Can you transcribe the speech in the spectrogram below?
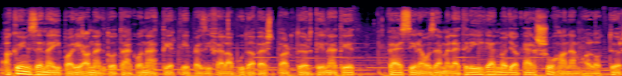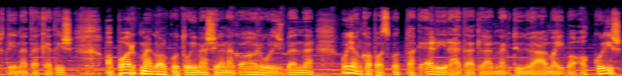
A könyv zeneipari anekdotákon át térképezi fel a Budapest Park történetét, felszíne hoz emelet régen vagy akár soha nem hallott történeteket is. A park megalkotói mesélnek arról is benne, hogyan kapaszkodtak elérhetetlennek tűnő álmaikba akkor is,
